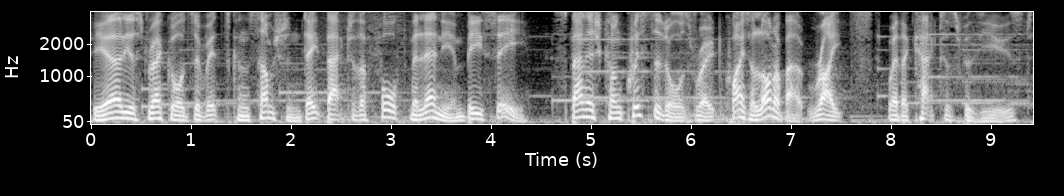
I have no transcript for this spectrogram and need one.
The earliest records of its consumption date back to the 4th millennium BC. Spanish conquistadors wrote quite a lot about rites where the cactus was used.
